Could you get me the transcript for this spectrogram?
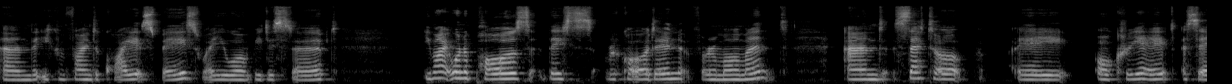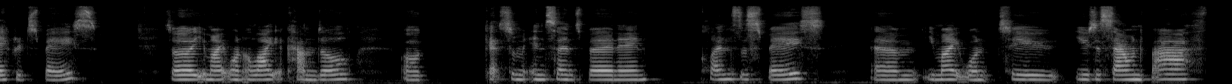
and that you can find a quiet space where you won't be disturbed. You might want to pause this recording for a moment and set up a or create a sacred space. So you might want to light a candle or get some incense burning, cleanse the space um, you might want to use a sound bath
